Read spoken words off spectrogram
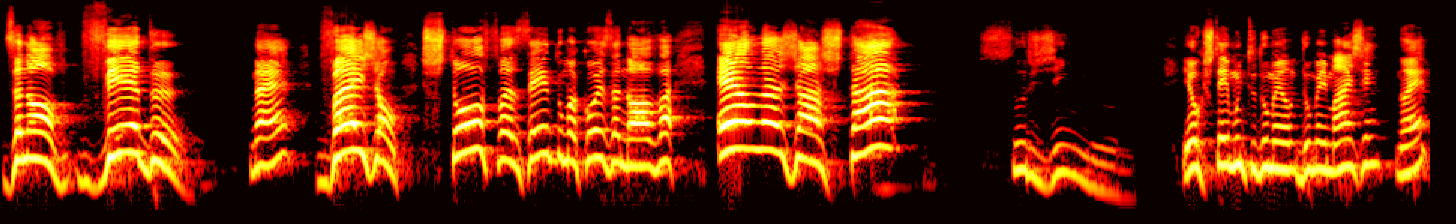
19: Vede, não é? Vejam, estou fazendo uma coisa nova, ela já está surgindo. Eu gostei muito de uma, de uma imagem, não é?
